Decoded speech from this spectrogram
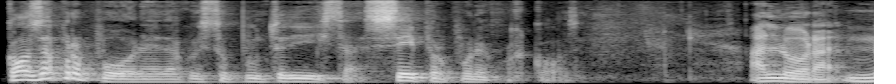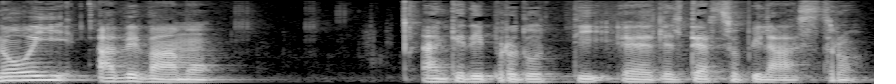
cosa propone da questo punto di vista? Se propone qualcosa. Allora, noi avevamo anche dei prodotti eh, del terzo pilastro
